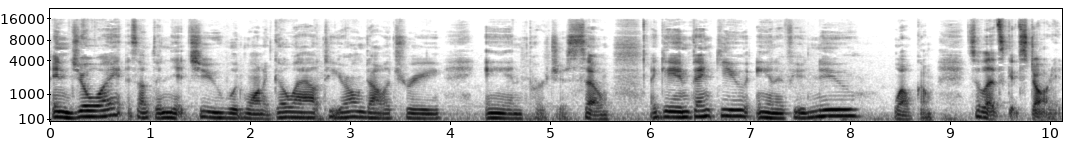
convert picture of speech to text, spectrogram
enjoy, something that you would want to go out to your own Dollar Tree and purchase. So again, thank you. And if you're new, welcome. So let's get started.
